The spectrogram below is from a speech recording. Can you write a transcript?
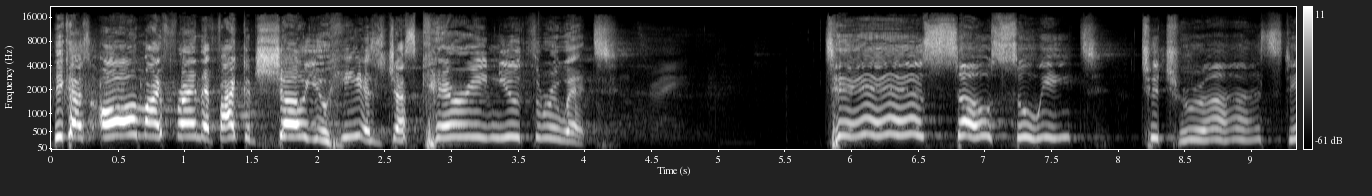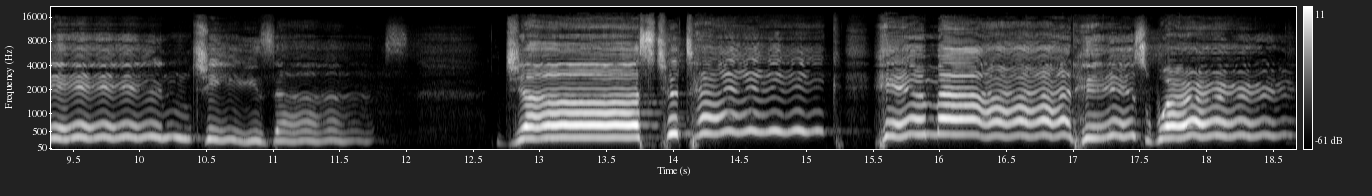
Because, oh, my friend, if I could show you, He is just carrying you through it. Tis so sweet to trust in Jesus, just to take Him at His word,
